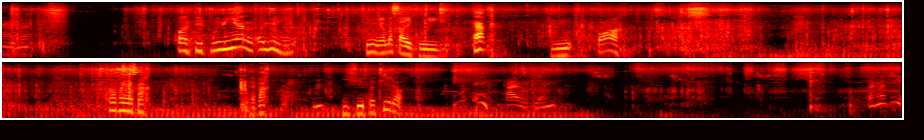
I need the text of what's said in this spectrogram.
ง่ายไหมควันสีปุ๋ยเงี้ยเอาอยู่นี่ นี่ยังมาใส่กุยกักอืมป้อเข้าไปไอ้บักไอ้บักยี่สิบนาทีแล้วใช่เสียงจังนาที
